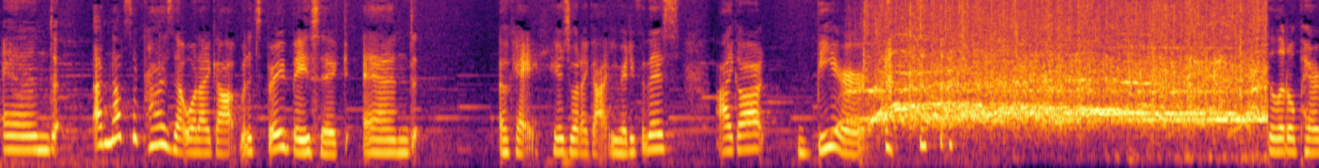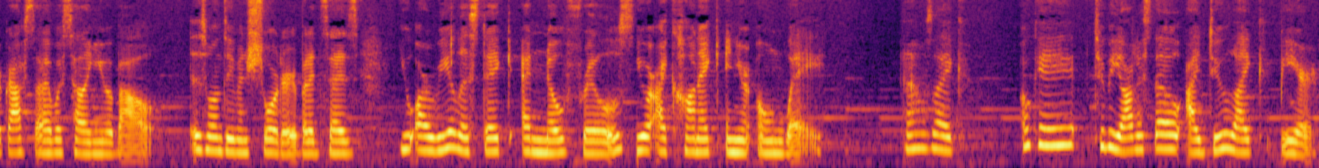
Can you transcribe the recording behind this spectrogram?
And I'm not surprised at what I got, but it's very basic. And okay, here's what I got. You ready for this? I got beer. the little paragraphs that I was telling you about. This one's even shorter, but it says, You are realistic and no frills. You are iconic in your own way. And I was like, Okay, to be honest though, I do like beer.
